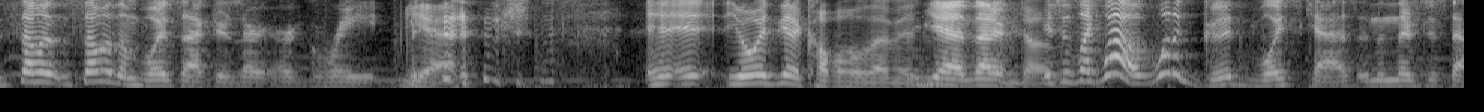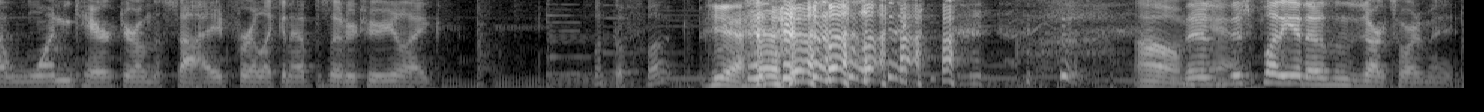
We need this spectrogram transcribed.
some some of them voice actors are, are great. Yeah. Just- It, it, you always get a couple of them. In, yeah, that in are, it's just like wow, what a good voice cast. And then there's just that one character on the side for like an episode or two. You're like, what the fuck? yeah. oh There's man. there's plenty of those in the Dark Tournament.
